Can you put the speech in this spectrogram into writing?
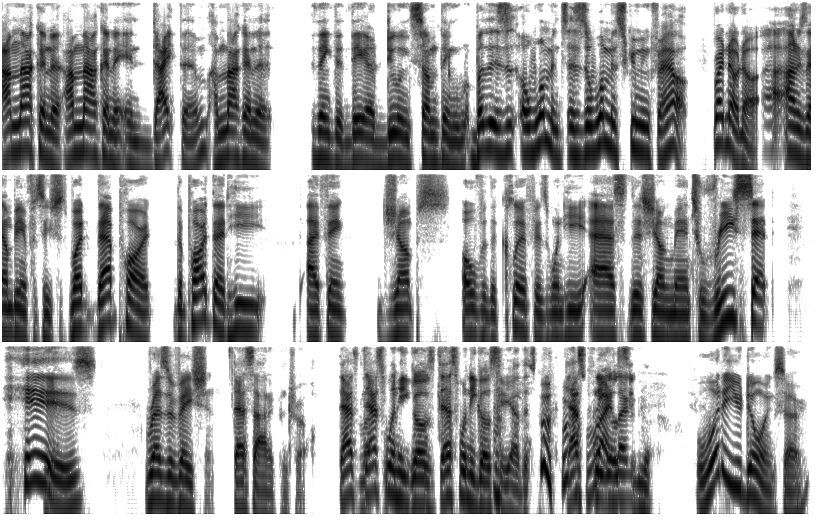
I'm not gonna, I'm not gonna indict them. I'm not gonna think that they are doing something. But there's a woman, there's a woman screaming for help. Right? No, no. Honestly, I'm being facetious. But that part, the part that he, I think, jumps over the cliff is when he asks this young man to reset his reservation. That's out of control. That's that's when he goes. That's when he goes to the others. That's when right. Like, the, what are you doing, sir?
